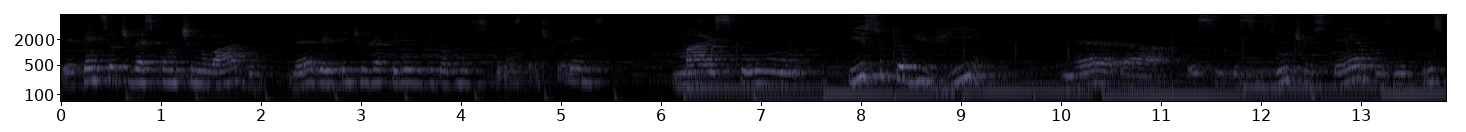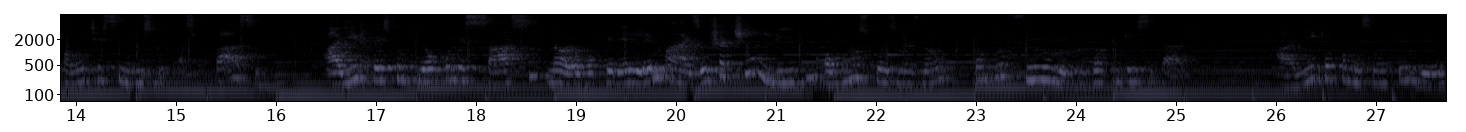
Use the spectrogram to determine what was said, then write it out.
de repente se eu tivesse continuado, né, de repente eu já teria vivido algumas experiências diferentes. Mas o, isso que eu vivi, né, esse, esses últimos tempos, principalmente esse início do face a face, Aí fez com que eu começasse, não, eu vou querer ler mais. Eu já tinha lido algumas coisas, mas não tão profundo, com tanta intensidade. Aí que eu comecei a entender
